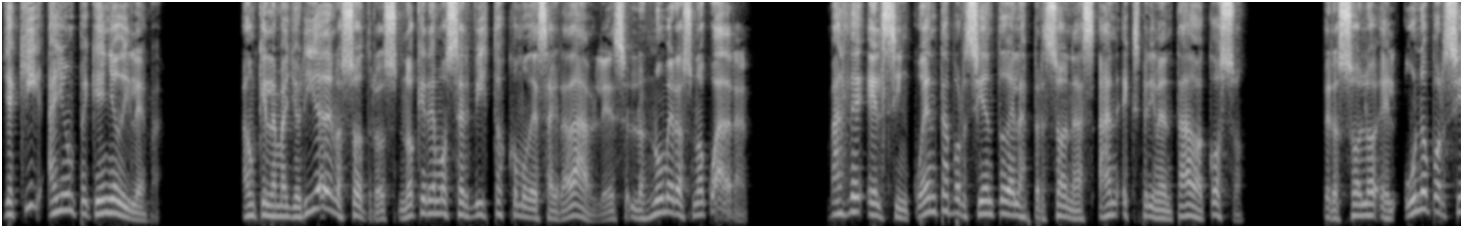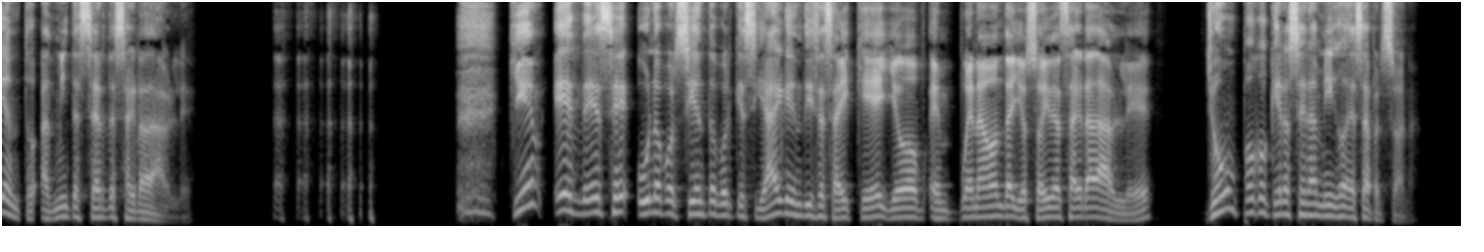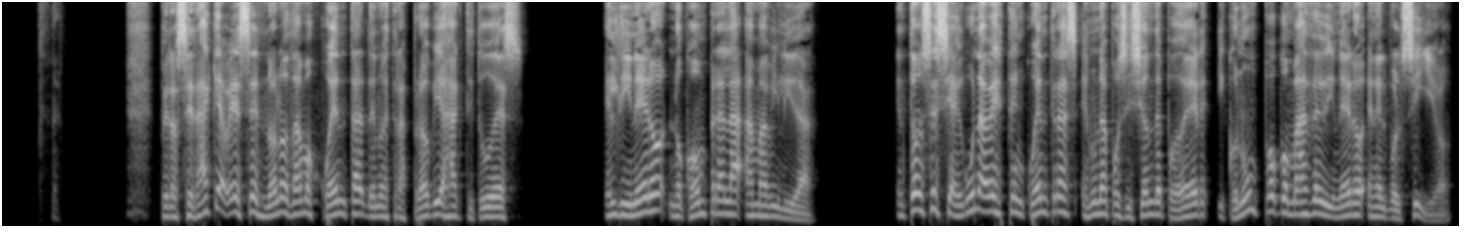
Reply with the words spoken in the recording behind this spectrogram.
Y aquí hay un pequeño dilema. Aunque la mayoría de nosotros no queremos ser vistos como desagradables, los números no cuadran. Más del 50% de las personas han experimentado acoso, pero solo el 1% admite ser desagradable. ¿Quién es de ese 1%? Porque si alguien dice, ¿sabes qué? Yo, en buena onda, yo soy desagradable. Yo un poco quiero ser amigo de esa persona. Pero ¿será que a veces no nos damos cuenta de nuestras propias actitudes? El dinero no compra la amabilidad. Entonces, si alguna vez te encuentras en una posición de poder y con un poco más de dinero en el bolsillo,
